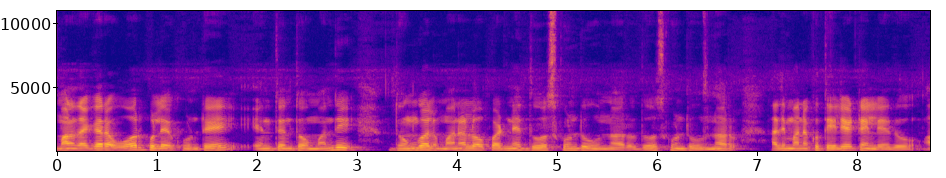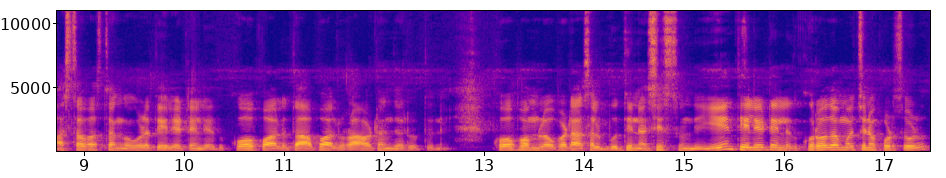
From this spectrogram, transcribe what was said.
మన దగ్గర ఓర్పు లేకుంటే ఎంతెంతో మంది దొంగలు మనలో పడినే దోసుకుంటూ ఉన్నారు దోసుకుంటూ ఉన్నారు. అది మనకు తెలియటం లేదు అస్తవస్తంగా కూడా తెలియటం లేదు. కోపాలు తాపాలు రావటం జరుగుతుంది కోపం లోపల అసలు బుద్ధి నశిస్తుంది. ఏం తెలియటం లేదు. క్రోధం వచ్చినప్పుడు చూడు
